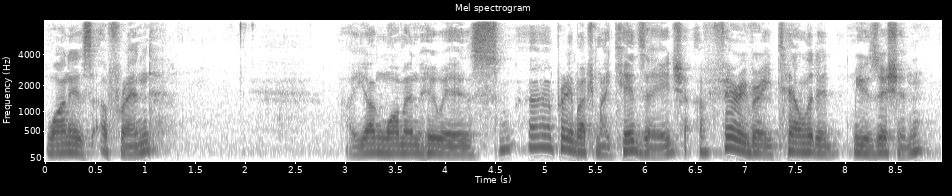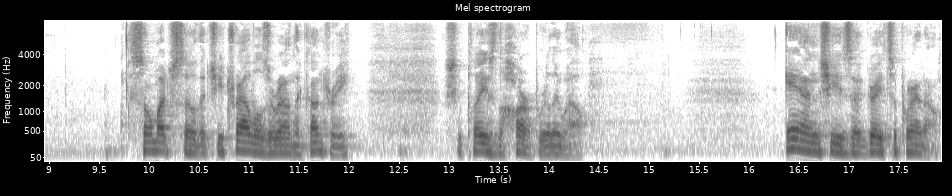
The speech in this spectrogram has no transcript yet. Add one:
One is a friend, a young woman who is uh, pretty much my kid's age, a very, very talented musician, so much so that she travels around the country. She plays the harp really well. And she's a great soprano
